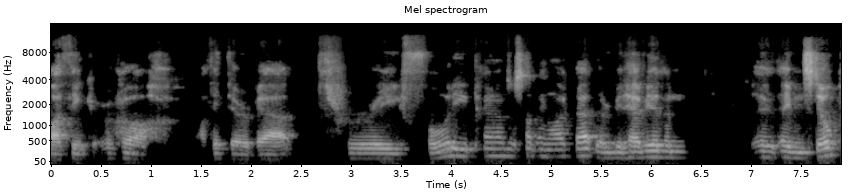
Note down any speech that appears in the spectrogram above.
I think, oh, I think they're about three forty pounds or something like that. They're a bit heavier than even still.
